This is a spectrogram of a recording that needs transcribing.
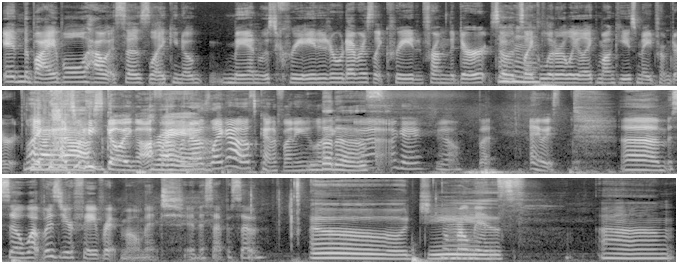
in the bible how it says like you know man was created or whatever is like created from the dirt so it's like literally like monkeys made from dirt like Mm-hmm. Yeah, that's yeah. what he's going off of Right. and i was like oh that's kind of funny like, That is. uh, okay you know but anyways um so what was your favorite moment in this episode Oh, jeez. Romance. Um,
